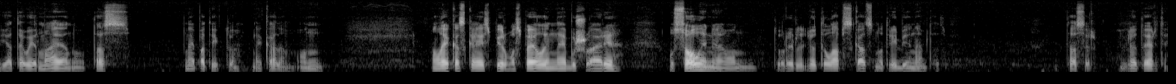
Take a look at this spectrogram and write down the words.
ja tev ir mājā, nu, tas nepatiktu nekādam. Un man liekas, ka es pirmo spēli nebūšu arī uz soliņa, un tur ir ļoti labs skats no tribīnēm. Tad tas ir ļoti ērti.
